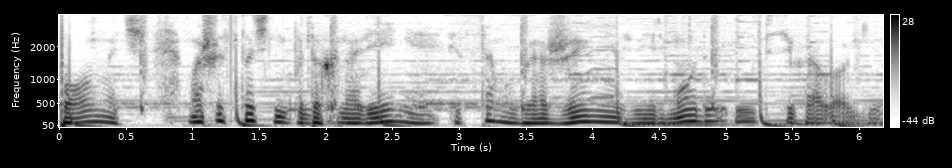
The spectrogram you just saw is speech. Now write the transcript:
Полночь – ваш источник вдохновения и самовыражения в мире моды и психологии.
